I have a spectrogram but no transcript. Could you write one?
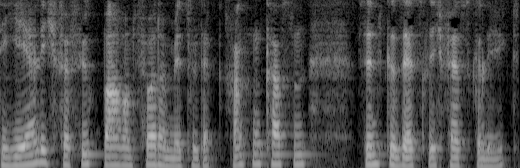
Die jährlich verfügbaren Fördermittel der Krankenkassen sind gesetzlich festgelegt.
